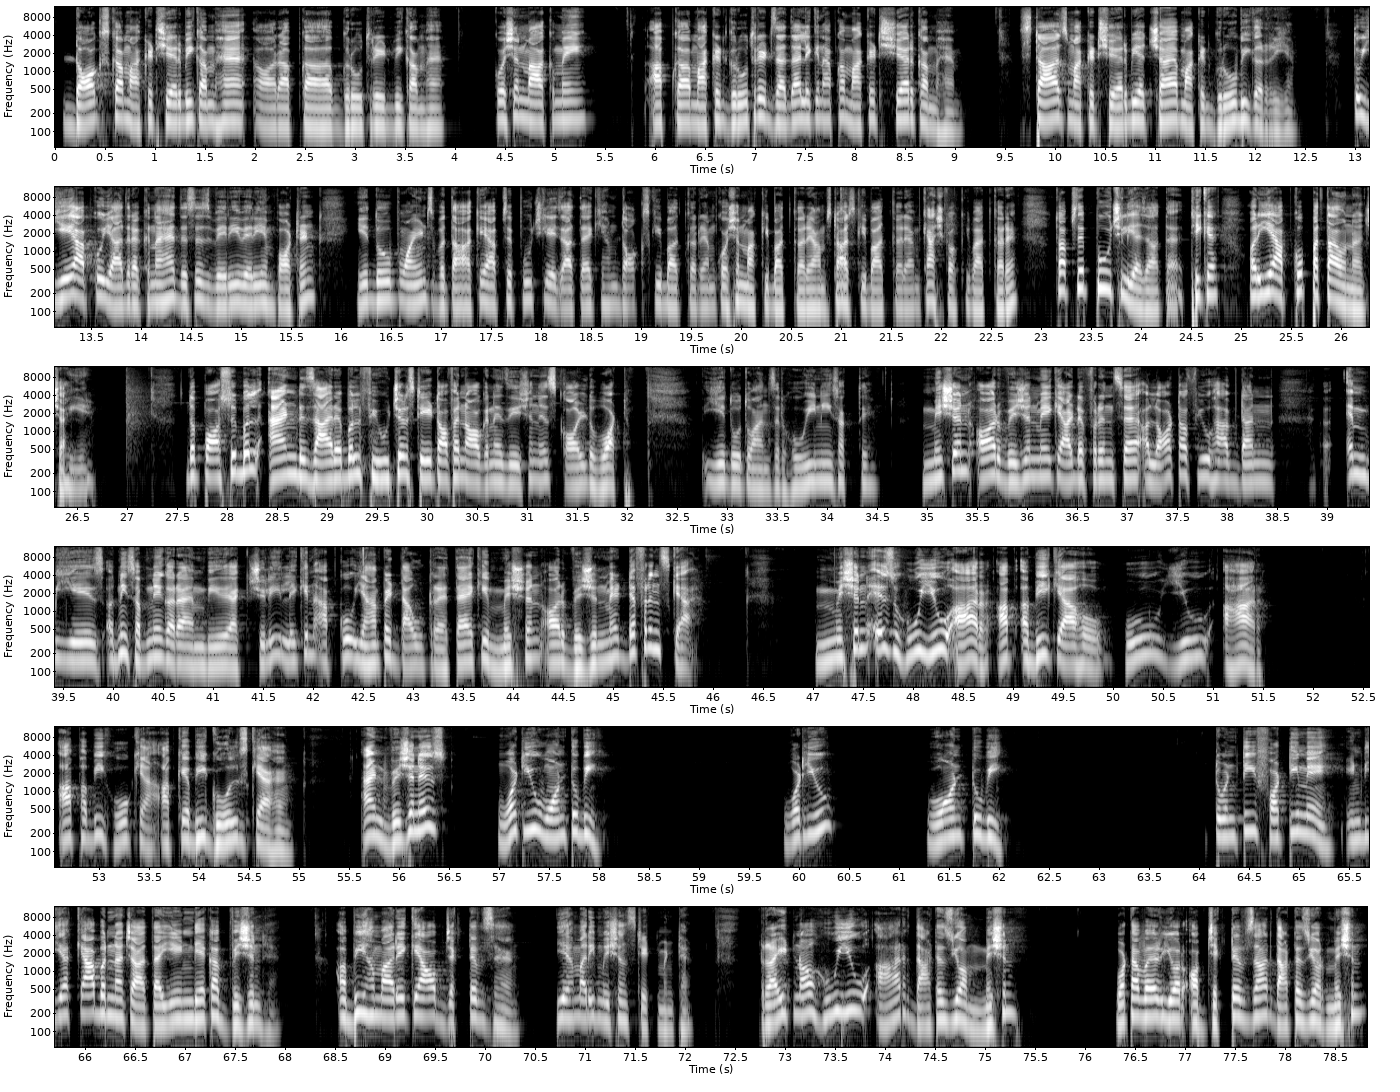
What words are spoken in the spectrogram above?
डॉग्स का मार्केट शेयर भी कम है और आपका ग्रोथ रेट भी कम है। क्वेश्चन मार्क में आपका मार्केट ग्रोथ रेट ज़्यादा है, लेकिन आपका मार्केट शेयर कम है। स्टार्स मार्केट शेयर भी अच्छा है मार्केट ग्रो भी कर रही है। तो ये आपको याद रखना है this is very very important ये दो पॉइंट्स बता के आपसे पूछ लिया जाता है कि हम डॉक्स की बात कर रहे हैं, हम क्वेश्चन मार्क की बात कर रहे हैं, हम स्टार्स की बात कर रहे हैं, हम कैश कॉक की बात कर रहे हैं तो आपसे पूछ लिया जाता है, ठीक है? और ये आपको पता होना चाहिए। The possible and desirable future state of an organisation is called what ये दो तो आंसर हो ही नहीं सकते। मिशन और विजन में क्या डिफरेंस है? A lot of you have done M B as नहीं, सबने करा एम बी एक्चुअली लेकिन आपको यहाँ पे डाउट रहता है कि मिशन और विजन में डिफरेंस क्या है। Mission is who you are आप अभी क्या हो? हु यू आर आप अभी हो क्या? आपके अभी गोल्स क्या हैं? And vision is what you want to be what you want to be twenty forty में इंडिया क्या बनना चाहता है? ये इंडिया का विजन है। अभी हमारे क्या ऑब्जेक्टिव्स हैं? ये हमारी मिशन स्टेटमेंट है। Right now who you are that is your mission whatever your objectives are that is your mission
